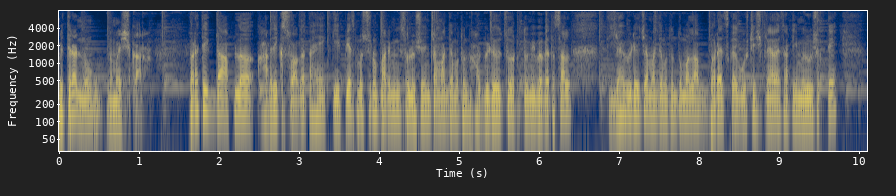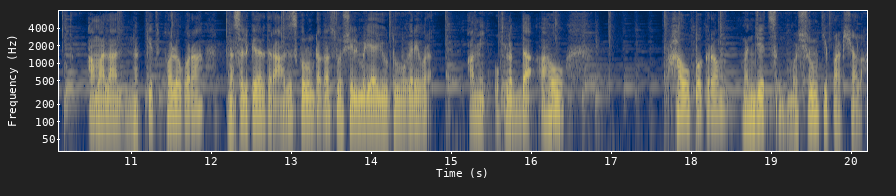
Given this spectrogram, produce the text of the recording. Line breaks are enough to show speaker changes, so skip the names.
मित्रांनो नमस्कार. परत एकदा आपलं हार्दिक स्वागत आहे K P S mushroom farming सोल्युशनच्या माध्यमातून. हा व्हिडिओ जर तुम्ही बघत असाल तर या व्हिडिओच्या माध्यमातून तुम्हाला बऱ्याच काही गोष्टी शिकण्यासाठी मिळू शकते. आम्हाला नक्कीच फॉलो करा. नसेल केलं तर आजच करून टाका. सोशल मीडिया यूट्यूब वगैरेवर आम्ही उपलब्ध आहो हा उपक्रम म्हणजेच मशरूम की पाठशाला.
